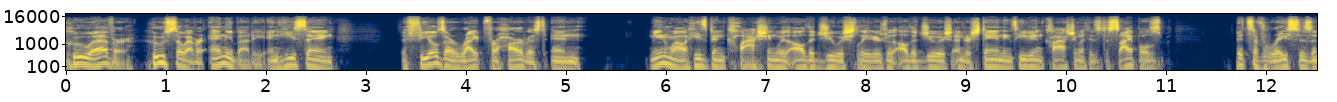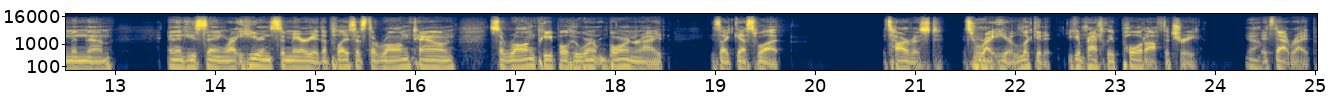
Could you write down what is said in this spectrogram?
whoever, whosoever, anybody, and he's saying the fields are ripe for harvest. And meanwhile, he's been clashing with all the Jewish leaders, with all the Jewish understandings, even clashing with his disciples, bits of racism in them. And then he's saying, right here in Samaria, the place that's the wrong town, it's the wrong people who weren't born right. He's like, guess what? It's harvest. It's Yeah. right here. Look at it. You can practically pull it off the tree. Yeah. It's that ripe.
